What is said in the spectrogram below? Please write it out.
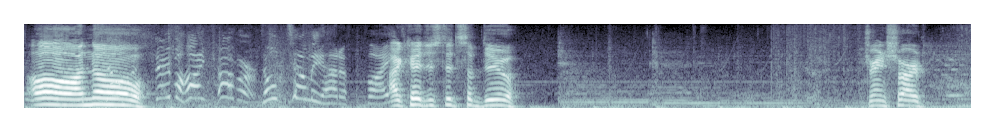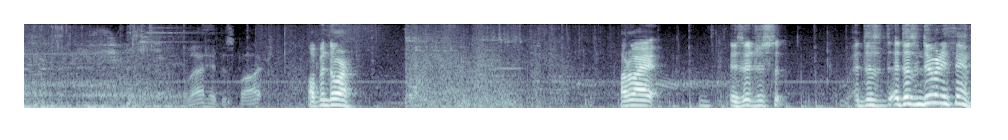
Oh no. Stay behind cover! Don't tell me how to fight! I could just did subdue. Drain shard. Well, that hit the spot. Open door. How do I? Is it just? It does. It doesn't do anything.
